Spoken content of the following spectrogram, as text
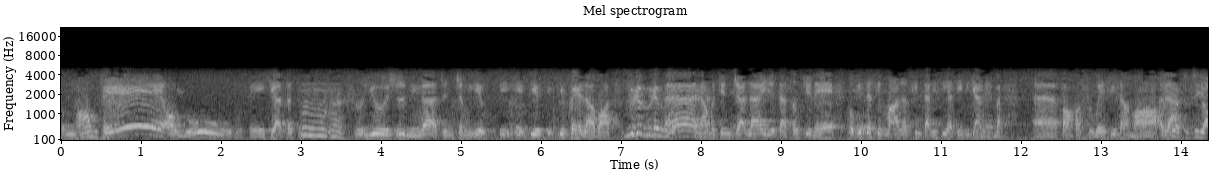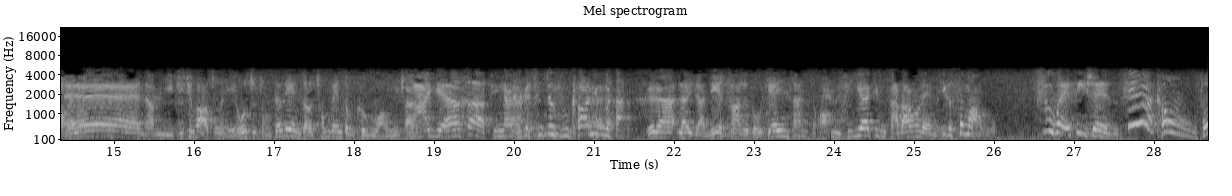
东航哎，哦哟，在下的，嗯嗯是有是人啊，整整一一一一一块老包子。是个是个是个哎，那么今朝来又打手机来，我一直听马上听到你这样对你讲来嘛，呃，帮帮四位非常忙，是吧是哎，那么你几千二十闲话之中得来到了冲边东口王永昌。哎呀，好听啊，这个真正是靠你们啊。这个来讲，你也唱个多奸上的啊。许是眼睛打上来嘛，一个什么我？四位飞神，三口佛。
